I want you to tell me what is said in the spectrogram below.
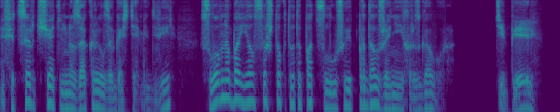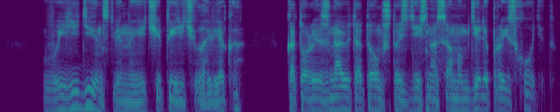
Офицер тщательно закрыл за гостями дверь, словно боялся, что кто-то подслушает продолжение их разговора. «Теперь вы единственные четыре человека, которые знают о том, что здесь на самом деле происходит».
